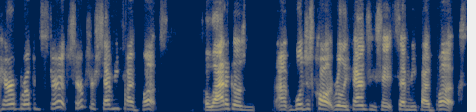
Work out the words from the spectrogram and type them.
pair of broken stirrups? Stirrups are 75 bucks. A latigo's, uh, we'll just call it really fancy, say it's 75 bucks.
